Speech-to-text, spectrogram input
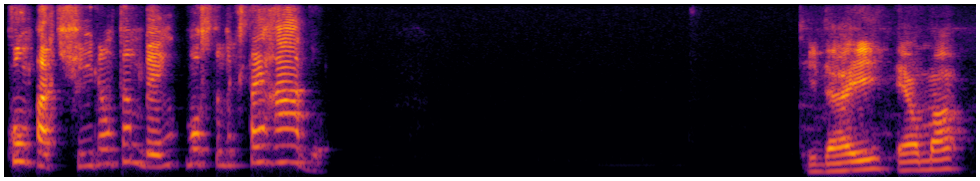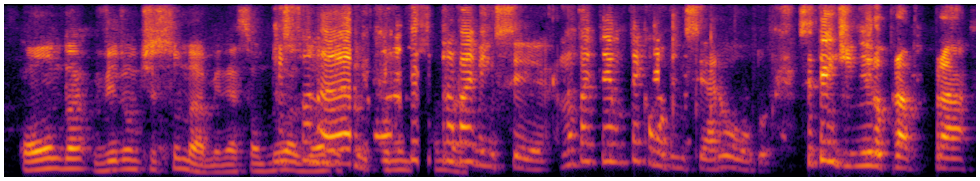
compartilham também, mostrando que está errado. E daí é uma onda, vira um tsunami, né? São duas tsunami. ondas. Você não vai vencer. Não, vai ter, não tem como vencer, Haroldo. Você tem dinheiro para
